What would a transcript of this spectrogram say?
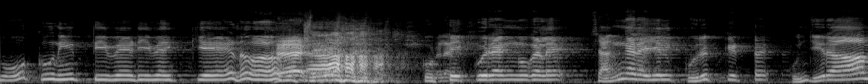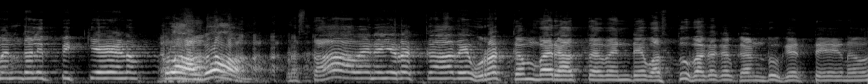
തോക്കു നീട്ടി വെടിവെക്കണോ കുട്ടിക്കുരങ്ങുകളെ ചങ്ങലയിൽ കുരുക്കിട്ട് കുഞ്ചിരാമൻ കളിപ്പിക്കണം. പ്രസ്താവന ഇറക്കാതെ ഉറക്കം വരാത്തവന്റെ വസ്തുവകകൾ കണ്ടുകെട്ടേണം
